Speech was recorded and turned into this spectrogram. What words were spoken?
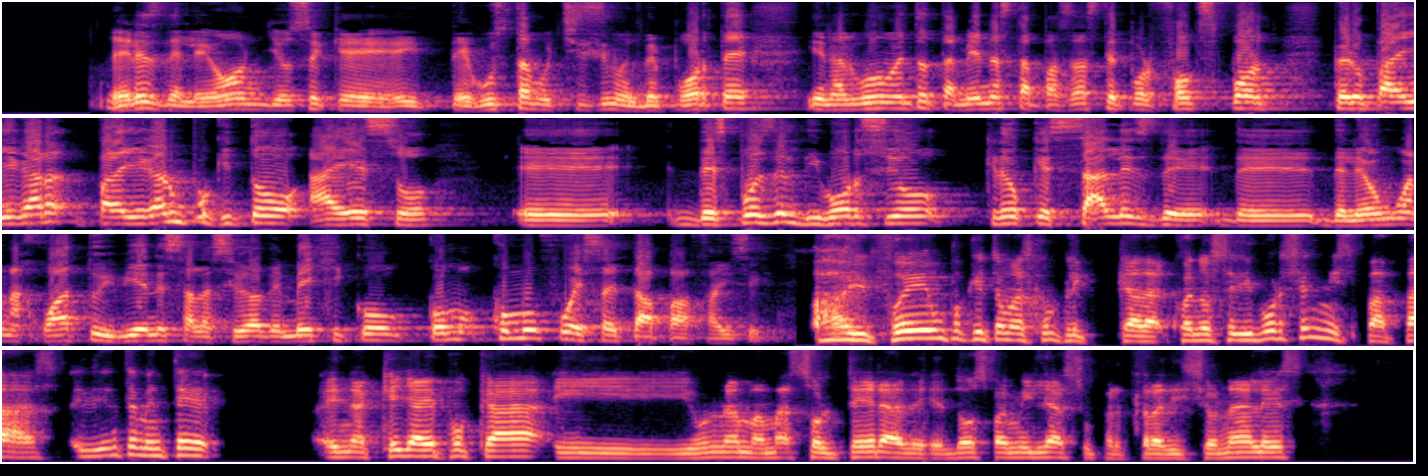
Eres de León, yo sé que te gusta muchísimo el deporte y en algún momento también hasta pasaste por Fox Sport, pero para llegar, para llegar un poquito a eso, eh, después del divorcio, creo que sales de, León, Guanajuato y vienes a la Ciudad de México. ¿Cómo, cómo fue esa etapa, Faisy? Ay, fue un poquito más complicada. Cuando se divorcian mis papás, evidentemente en aquella época y una mamá soltera de dos familias súper tradicionales,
